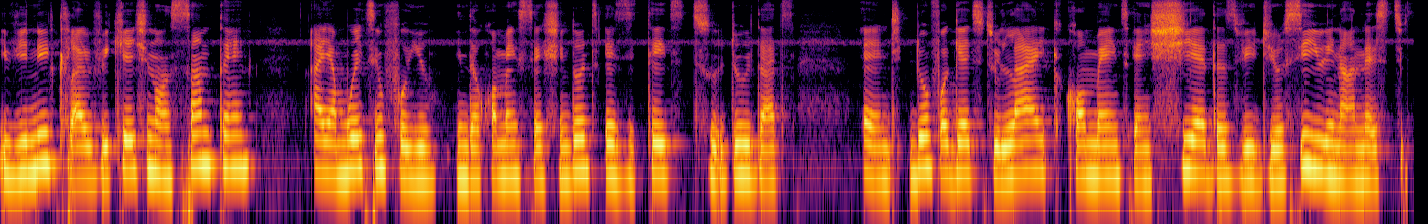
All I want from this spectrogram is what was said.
If you need clarification on something i am waiting for you in the comment section. Don't hesitate to do that. And don't forget to like comment and share this video. See you in our next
